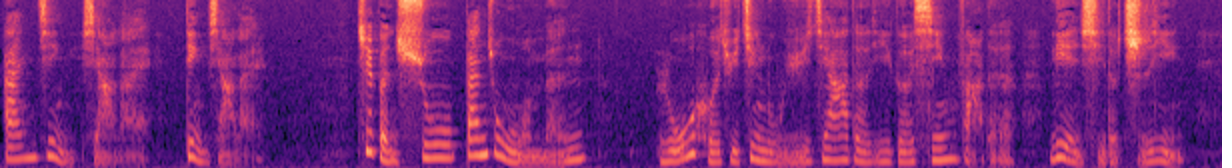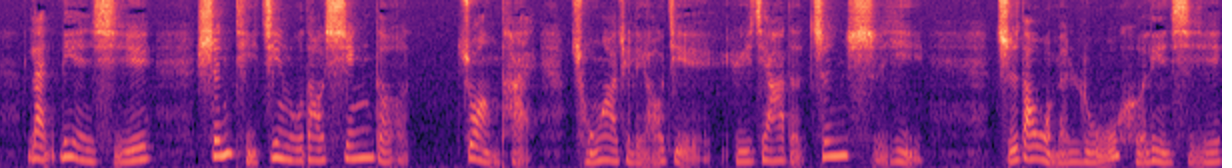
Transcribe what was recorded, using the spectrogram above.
安静下来、定下来。这本书帮助我们。如何去进入瑜伽的一个心法的练习的指引，让练习身体进入到新的状态，从而去了解瑜伽的真实意，指导我们如何练习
